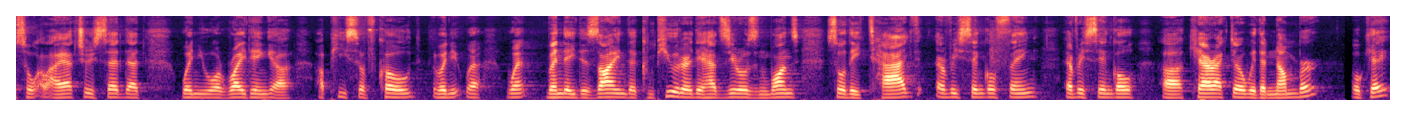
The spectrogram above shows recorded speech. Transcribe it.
So, I actually said that when you are writing a, a piece of code, when, you, uh, when, when they designed the computer, they had zeros and ones. So they tagged every single thing, every single uh, character with a number. Okay,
